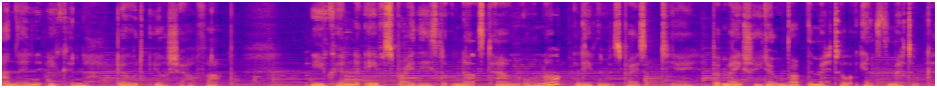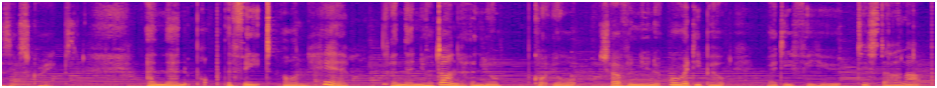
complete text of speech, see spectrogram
and then you can build your shelf up. You can either spray these little nuts down or not, leave them exposed up to you, but make sure you don't rub the metal against the metal because it scrapes. And then pop the feet on here, and then you're done, and you've got your shelving unit already built, ready for you to style up.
